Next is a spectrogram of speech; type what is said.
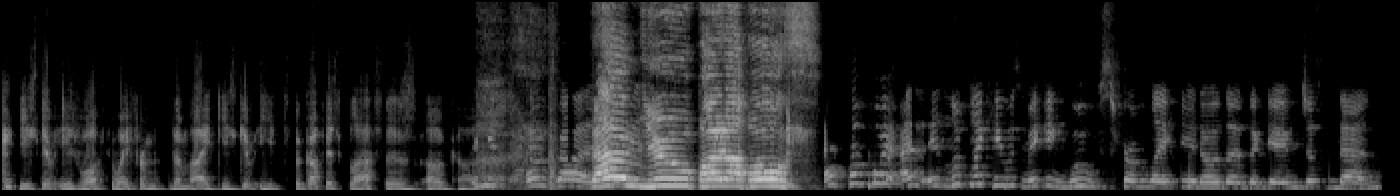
He's given. He's walked away from the mic. He's given. He took off his glasses. Oh god. He's, oh god. Damn you, pineapples! At some point, I, it looked like he was making moves from like you know the the game Just Dance.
